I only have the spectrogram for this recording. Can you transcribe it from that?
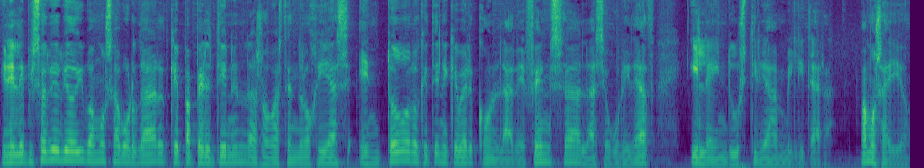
En el episodio de hoy vamos a abordar qué papel tienen las nuevas tecnologías en todo lo que tiene que ver con la defensa, la seguridad y la industria militar. Vamos a ello.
